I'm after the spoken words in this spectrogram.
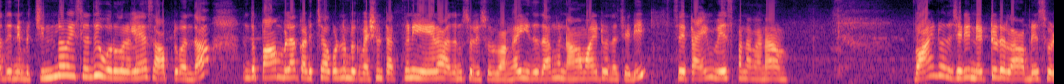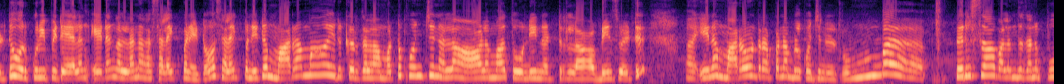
அது நம்ம சின்ன வயசுலேருந்து ஒரு ஒரு இலையாக சாப்பிட்டு வந்தால் அந்த பாம்புலாம் கடிச்சா கூட நம்மளுக்கு விஷம் டக்குன்னு ஏறாதுன்னு சொல்லி சொல்லுவாங்க. இதுதாங்க நான் வாங்கிட்டு வந்த செடி. சரி டைம் வேஸ்ட் பண்ண வேணாம். வாங்கிட்டு வந்த செடி நெட்டுடலாம் அப்படின்னு சொல்லிட்டு ஒரு குறிப்பிட்ட இடம் இடங்கள்லாம் நாங்கள் செலக்ட் பண்ணிட்டோம். செலக்ட் பண்ணிவிட்டு மரமாக இருக்கிறதெல்லாம் மட்டும் கொஞ்சம் நல்லா ஆழமாக தோண்டி நட்டுடலாம் அப்படின்னு சொல்லிட்டு ஏன்னா மரம்ன்றப்ப நம்மளுக்கு கொஞ்சம் ரொம்ப பெருசாக வளர்ந்து தானே பூ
